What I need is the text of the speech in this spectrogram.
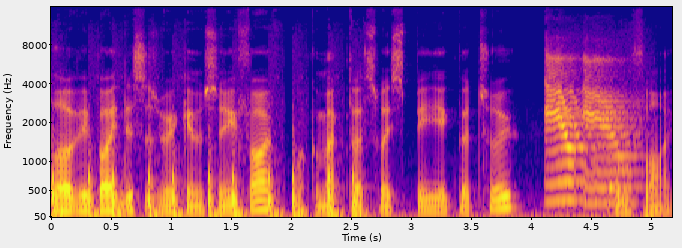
Hello everybody, this is Rick M75. Welcome back to Let's Play Speedy Eggbert 2, level 5.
